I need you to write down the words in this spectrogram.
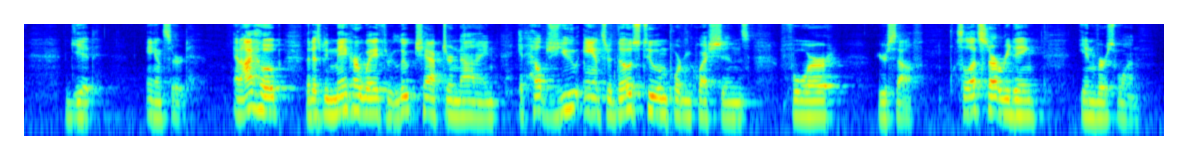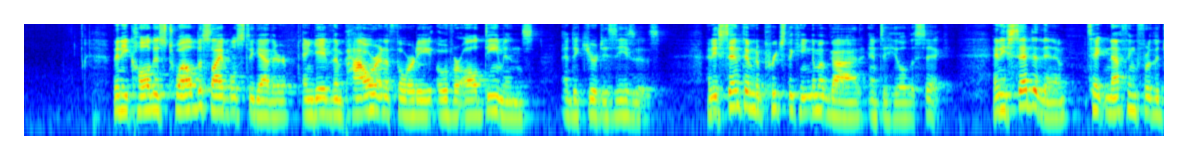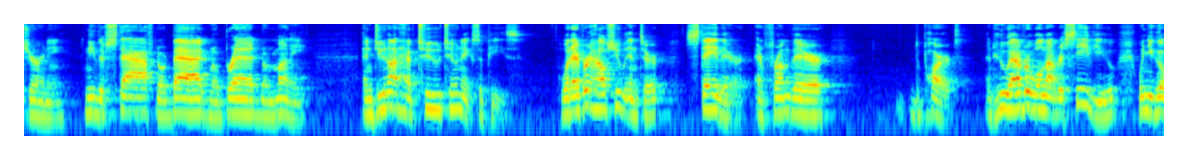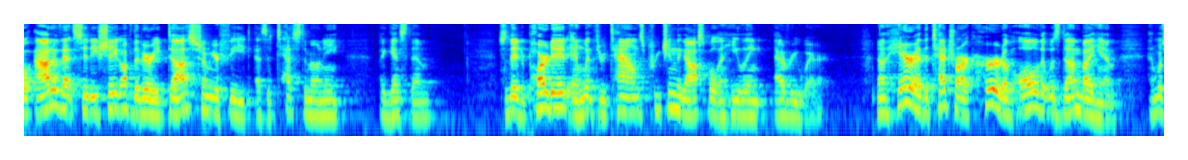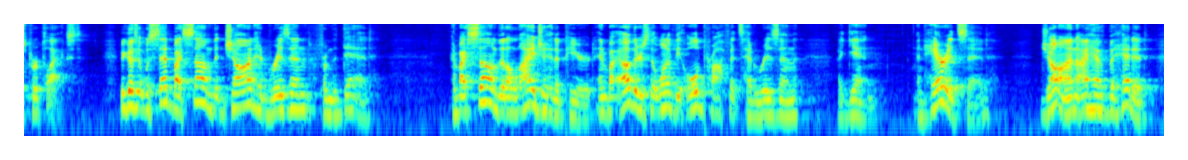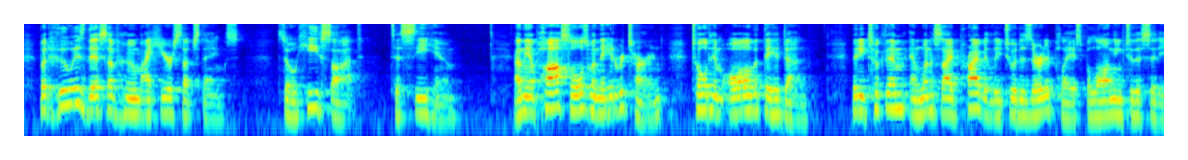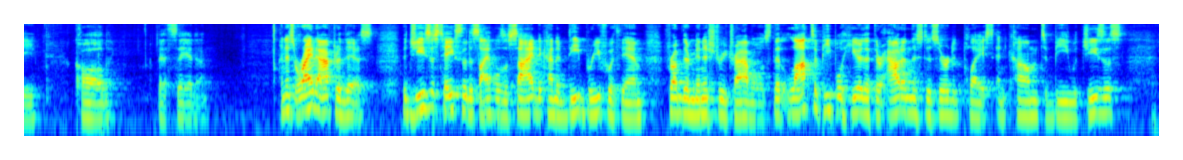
get answered. And I hope that as we make our way through Luke chapter 9, it helps you answer those two important questions for yourself. So let's start reading in verse 1. Then he called his twelve disciples together and gave them power and authority over all demons and to cure diseases. And he sent them to preach the kingdom of God and to heal the sick. And he said to them, Take nothing for the journey, neither staff, nor bag, nor bread, nor money, and do not have two tunics apiece. Whatever house you enter, stay there, and from there depart. And whoever will not receive you, when you go out of that city, shake off the very dust from your feet as a testimony against them. So they departed and went through towns, preaching the gospel and healing everywhere. Now Herod the tetrarch heard of all that was done by him and was perplexed, because it was said by some that John had risen from the dead, and by some that Elijah had appeared, and by others that one of the old prophets had risen again. And Herod said, John I have beheaded, but who is this of whom I hear such things? So he sought to see him. And the apostles, when they had returned, told him all that they had done. Then he took them and went aside privately to a deserted place belonging to the city called Bethsaida. And it's right after this that Jesus takes the disciples aside to kind of debrief with them from their ministry travels. That lots of people hear that they're out in this deserted place and come to be with Jesus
